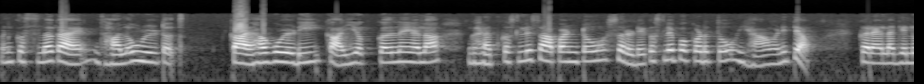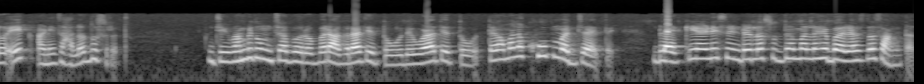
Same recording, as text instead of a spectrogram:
पण कसलं काय? झालं उलटच. काय हा गोल्डी काही अक्कल नाही याला. घरात कसले साप आणतो? सरडे कसले पकडतो? ह्या आणि त्या. करायला गेलो एक आणि झालं दुसरंच. जेव्हा मी तुमच्याबरोबर आग्रात येतो देवळात येतो तेव्हा मला खूप मज्जा येते. ब्लॅकी आणि सिंड्रेलासुद्धा मला हे बऱ्याचदा सांगतात.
